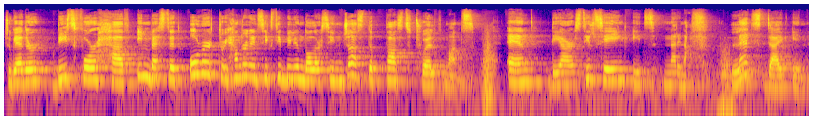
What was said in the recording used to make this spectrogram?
Together, these four have invested over $360 billion in just the past 12 months. And they are still saying it's not enough. Let's dive in.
